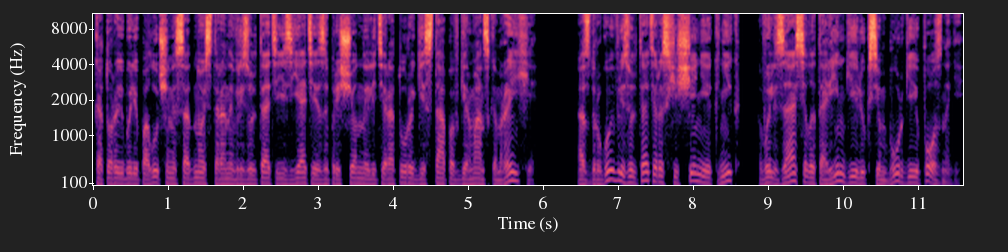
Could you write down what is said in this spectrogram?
которые были получены с одной стороны в результате изъятия запрещенной литературы гестапо в Германском рейхе, а с другой в результате расхищения книг в Эльзасе, Лотарингии, Люксембурге и Познани.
